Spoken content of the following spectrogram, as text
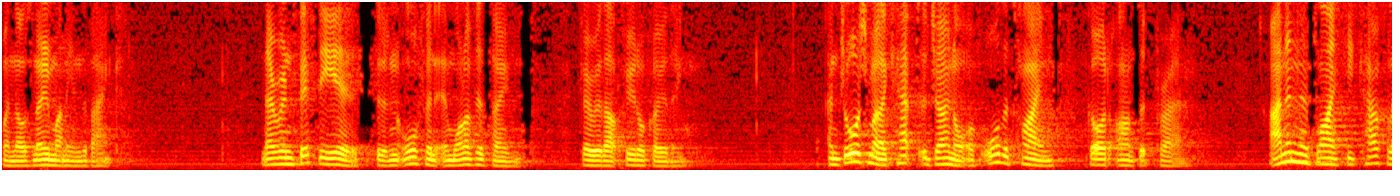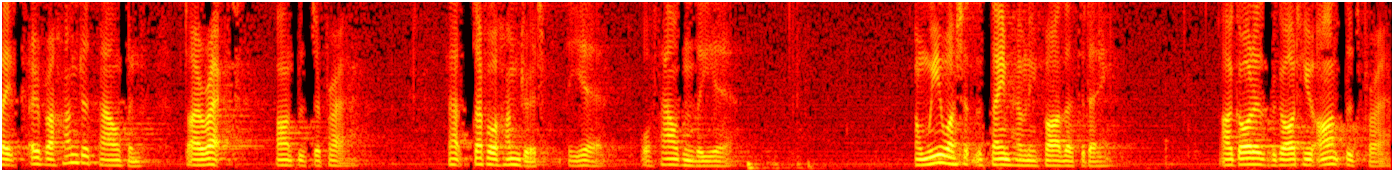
when there was no money in the bank. Never in 50 years did an orphan in one of his homes go without food or clothing. And George Muller kept a journal of all the times God answered prayer. And in his life, he calculates over 100,000 direct answers to prayer. That's several hundred a year, or thousands a year. And we worship the same Heavenly Father today. Our God is the God who answers prayer.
